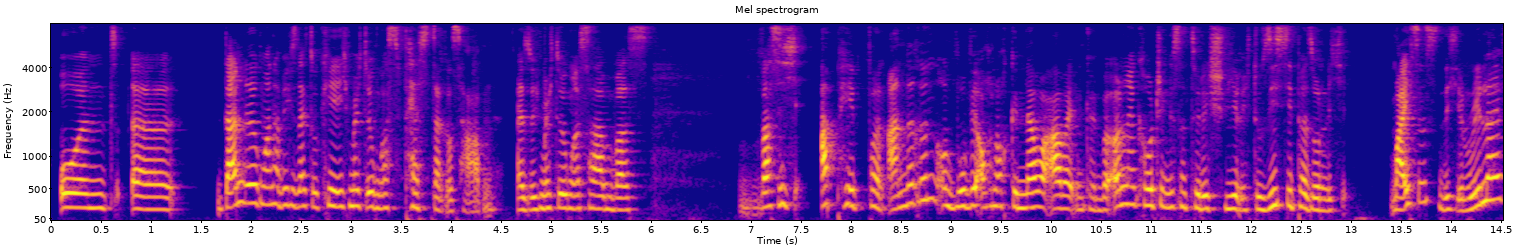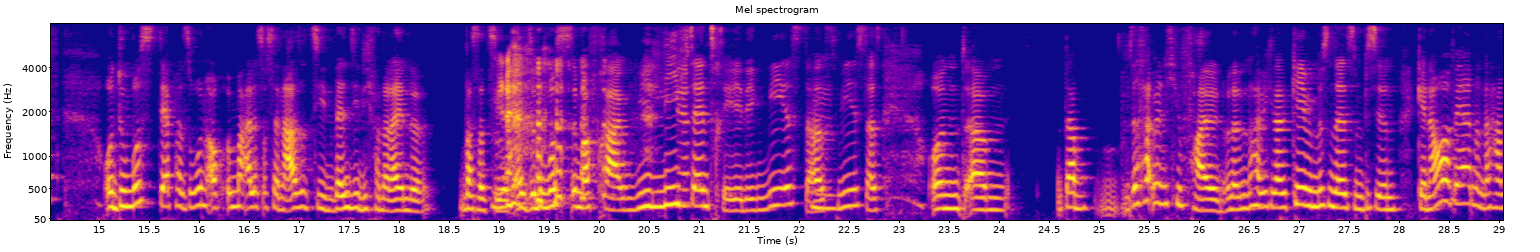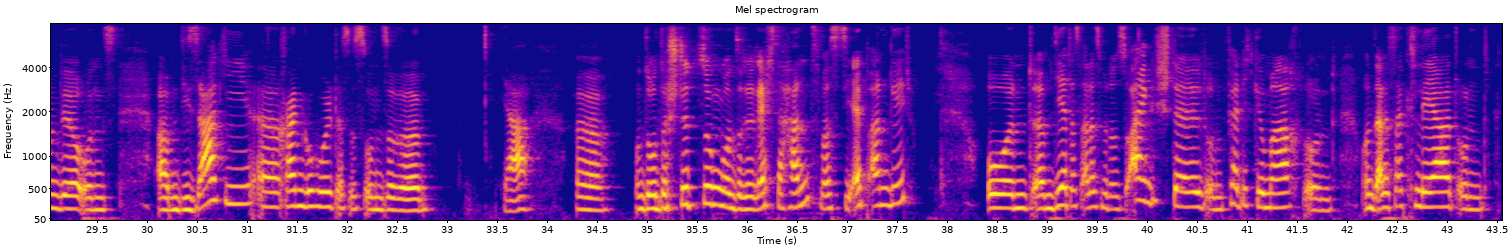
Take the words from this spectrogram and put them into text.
Und äh, dann irgendwann habe ich gesagt, okay, ich möchte irgendwas Festeres haben. Also ich möchte irgendwas haben, was, was sich abhebt von anderen und wo wir auch noch genauer arbeiten können. Weil Online-Coaching ist natürlich schwierig. Du siehst die Person nicht, meistens nicht in Real Life und du musst der Person auch immer alles aus der Nase ziehen, wenn sie nicht von alleine was erzählt. Ja. Also du musst immer fragen, wie lief ja. dein Training? Wie ist das? Mhm. Wie ist das? Und ähm, da, das hat mir nicht gefallen. Und dann habe ich gesagt, okay, wir müssen da jetzt ein bisschen genauer werden. Und da haben wir uns ähm, die Sagi äh, rangeholt. Das ist unsere, ja, äh, unsere Unterstützung, unsere rechte Hand, was die App angeht. Und ähm, die hat das alles mit uns so eingestellt und fertig gemacht und uns alles erklärt und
